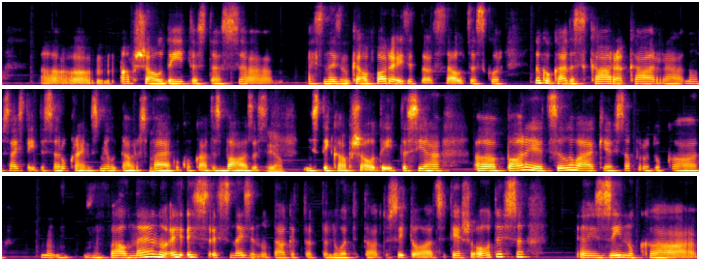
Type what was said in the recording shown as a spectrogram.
uh, apšaudītas tas uh, es nezinu, kā pareizi tas saucas, kur nu, kaut kādas kara, kara nu, saistītas ar Ukraiņas militāru mhm. spēku, mm -hmm. kaut kādas bāzes. Jā. Viņas tika apšaudītas. Jā. Pārējie cilvēki, es saprotu, ka nu, vēl nē, nu, es, es nezinu tagad tā, ļoti tādu situāciju tieši Odesa. Es zinu, ka,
